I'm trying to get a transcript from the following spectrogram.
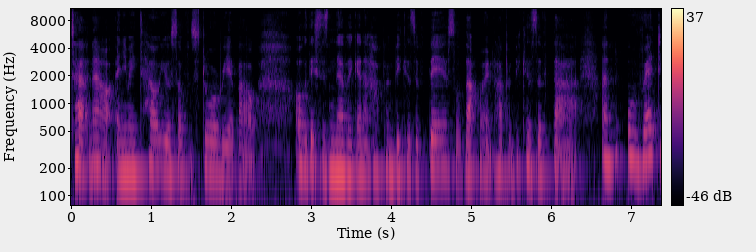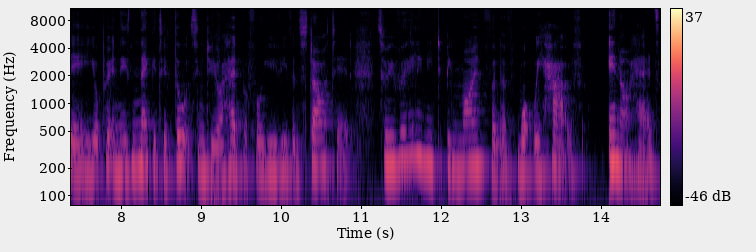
turn out and you may tell yourself a story about oh this is never going to happen because of this or that won't happen because of that and already you're putting these negative thoughts into your head before you've even started so we really need to be mindful of what we have in our heads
